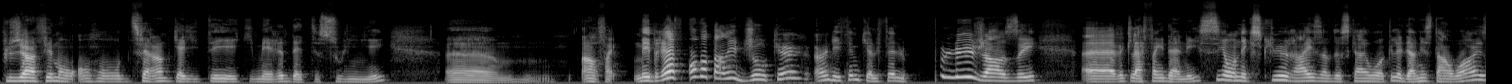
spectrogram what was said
plusieurs films ont, différentes qualités qui méritent d'être soulignés. enfin. Mais bref, on va parler de Joker, un des films qui a le fait le plus jaser avec la fin d'année. Si on exclut Rise of the Skywalker, le dernier Star Wars,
